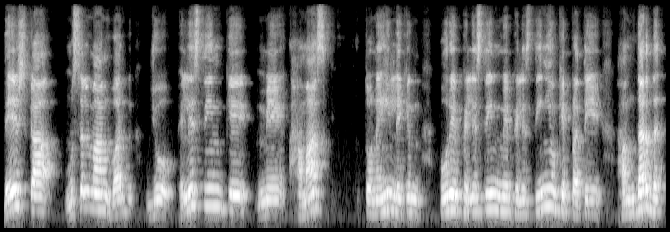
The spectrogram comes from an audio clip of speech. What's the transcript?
देश का मुसलमान वर्ग जो फिलिस्तीन के में हमास तो नहीं, लेकिन पूरे फिलिस्तीन में फिलिस्तीनियों के प्रति हमदर्द,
